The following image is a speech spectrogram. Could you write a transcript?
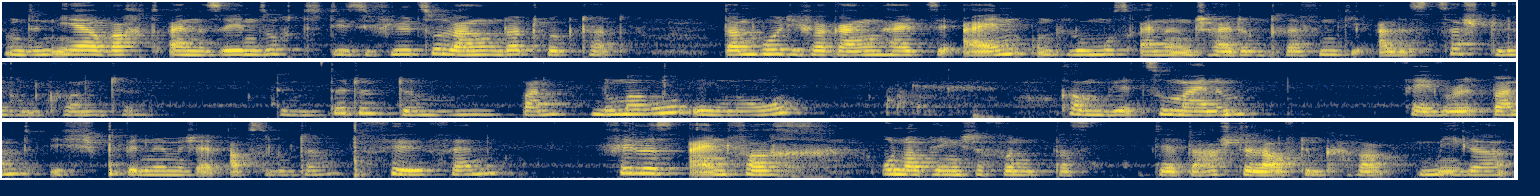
und in ihr erwacht eine Sehnsucht, die sie viel zu lange unterdrückt hat. Dann holt die Vergangenheit sie ein und Lou muss eine Entscheidung treffen, die alles zerstören konnte. Dum, dum, dum, Band Numero uno. Kommen wir zu meinem Favorite Band. Ich bin nämlich ein absoluter Phil-Fan. Phil ist einfach unabhängig davon, dass der Darsteller auf dem Cover mega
